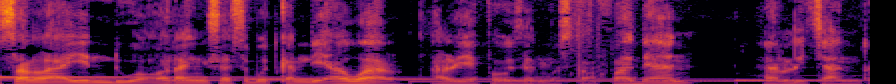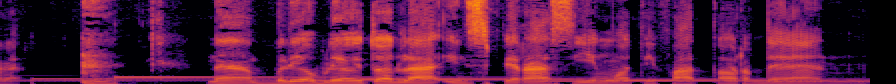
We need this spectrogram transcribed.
Selain dua orang yang saya sebutkan di awal Alia Fauzan Mustafa dan Harley Chandra nah beliau-beliau itu adalah inspirasi motivator dan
